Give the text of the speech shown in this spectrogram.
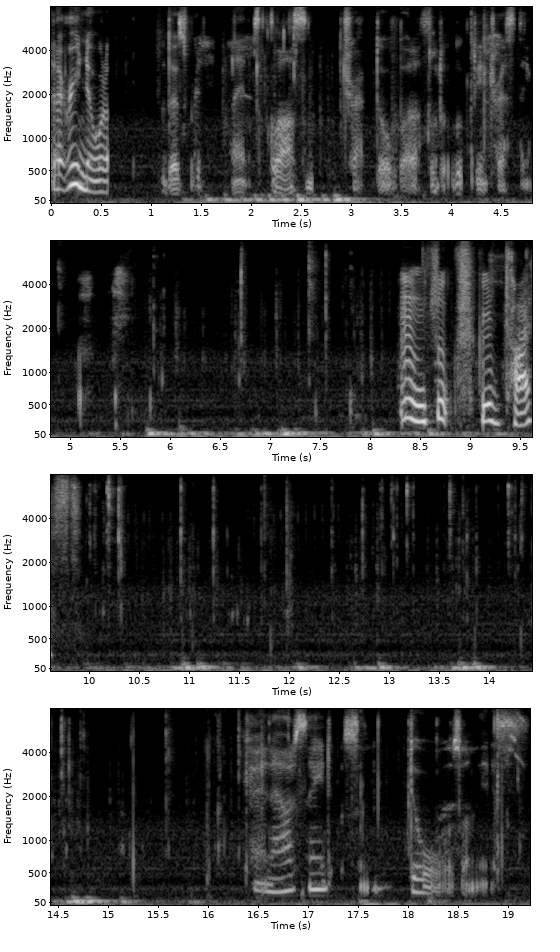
I don't really know what with those red lamps, glass, and trapdoor, but I thought it looked interesting. Mm, this looks good, Tice. Okay, now I just need some doors on this.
